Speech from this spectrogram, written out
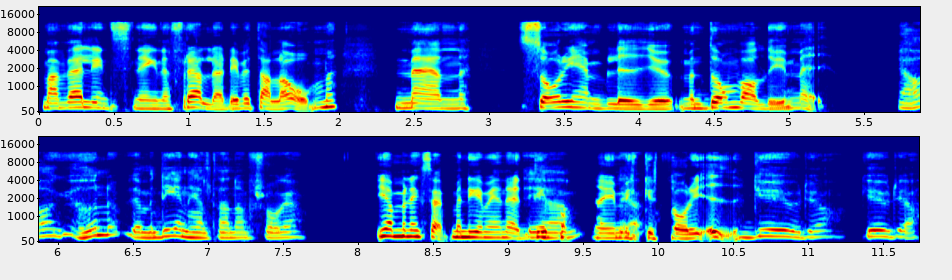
man väljer inte sina egna föräldrar, det vet alla om. Men sorgen blir ju, men de valde ju mig. Ja, 100, ja men det är en helt annan fråga. Ja men exakt, men det jag menar, det Ja, bottnar ju ja. mycket sorg i. Gud ja, gud ja.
